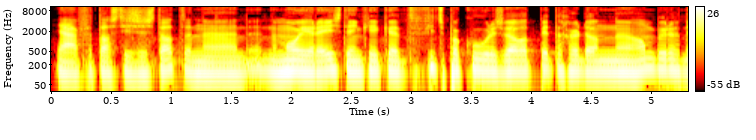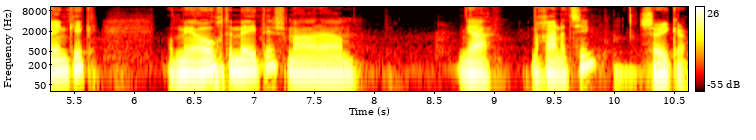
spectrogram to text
Ja, fantastische stad. En, eh, een mooie race, denk ik. Het fietsparcours is wel wat pittiger dan eh, Hamburg, denk ik. Wat meer hoogtemeters, maar eh, ja, we gaan het zien. Zeker.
